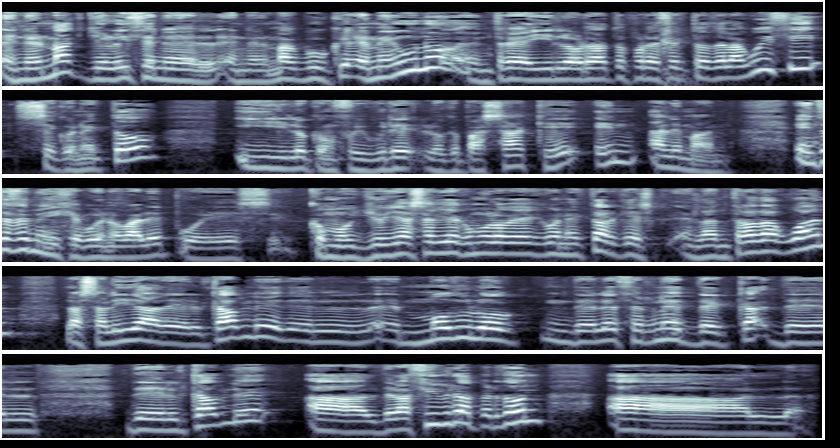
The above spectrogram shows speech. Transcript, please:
en el Mac, yo lo hice en el, en el MacBook M1, entré ahí los datos por defecto de la Wi-Fi, se conectó y lo configuré. Lo que pasa que en alemán. Entonces me dije, bueno, vale, pues como yo ya sabía cómo lo había que conectar, que es en la entrada WAN, la salida del cable, del eh, módulo del Ethernet del, del cable, al, de la fibra, perdón, al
